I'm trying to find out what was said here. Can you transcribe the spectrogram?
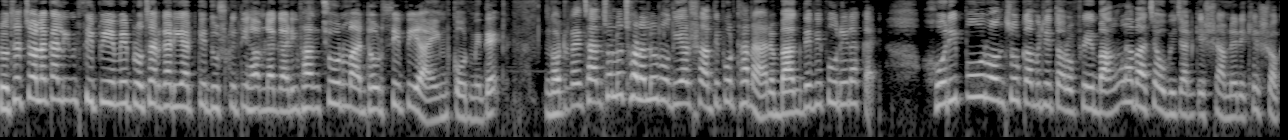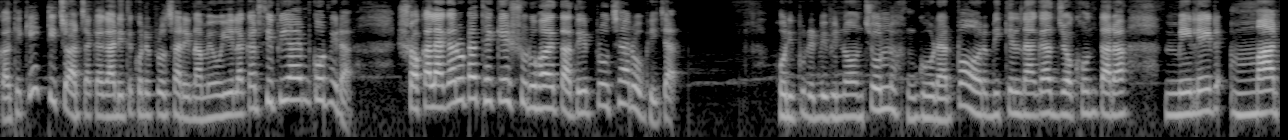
প্রচার চলাকালীন সিপিএম এর প্রচার গাড়ি আটকে, দুষ্কৃতী হামলা, গাড়ি ভাঙচুর, মারধর সিপিআইএম কর্মীদের। ঘটনায় চাঞ্চল্য ছড়ালো নদিয়ার শান্তিপুর থানার বাগদেবীপুর এলাকায়। হরিপুর অঞ্চল কমিটির তরফে বাংলা বাঁচা অভিযানকে সামনে রেখে সকাল থেকে একটি চার চাকা গাড়িতে করে প্রচারে নামে ওই এলাকার সিপিআইএম কর্মীরা। সকাল এগারোটা থেকে শুরু হয় তাদের প্রচার অভিযান। হরিপুরের বিভিন্ন অঞ্চল ঘোরার পর বিকেল নাগাদ যখন তারা মেলের মাঠ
